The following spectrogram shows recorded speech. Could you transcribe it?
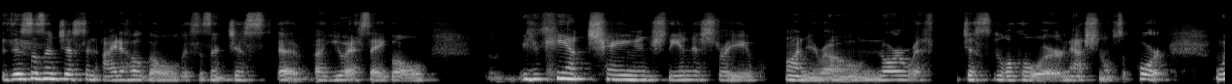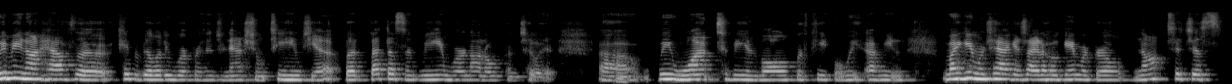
this isn't just an Idaho goal, this isn't just a, a USA goal. You can't change the industry on your own, nor with just local or national support. We may not have the capability to work with international teams yet, but that doesn't mean we're not open to it. Uh, mm. We want to be involved with people. We, I mean, my gamer tag is Idaho Gamer Girl, not to just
